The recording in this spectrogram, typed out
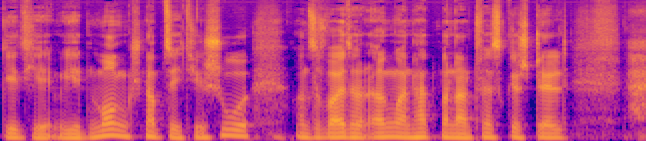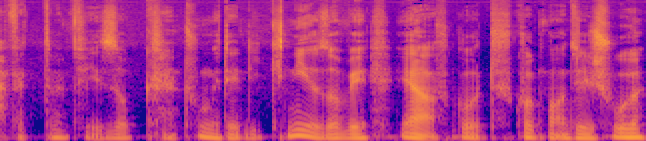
geht hier jeden Morgen, schnappt sich die Schuhe und so weiter und irgendwann hat man dann festgestellt, ah, wieso tun mir denn die Knie so weh? Ja, gut, guck mal unter die Schuhe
